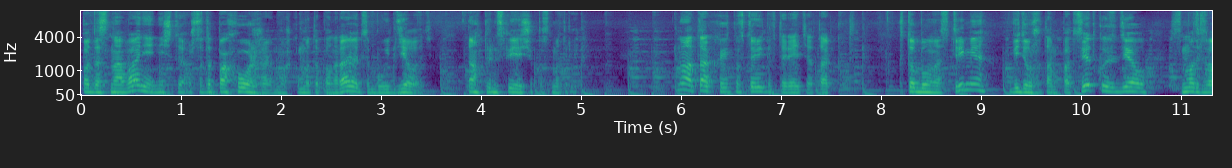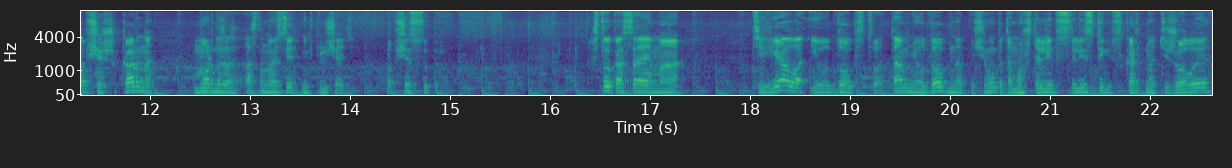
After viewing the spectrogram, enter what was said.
под основание нечто, что-то похожее, может кому-то понравится, будет делать. Там, в принципе, есть еще посмотреть. Ну, а так, хоть повторить, повторяйте. А так, кто был на стриме, видел, что там подсветку сделал. Смотрит вообще шикарно. Можно же основной свет не включать. Вообще супер. Что касаемо материала и удобства. Там неудобно. Почему? Потому что листы гипсокартона тяжелые.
